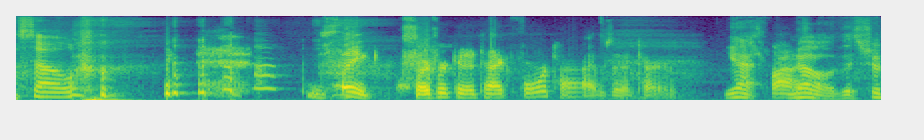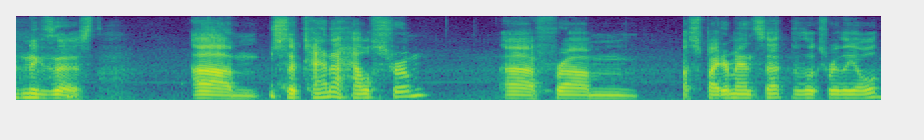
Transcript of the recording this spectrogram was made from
So, Just think, Surfer can attack four times in a turn. Yeah, fine. no, this shouldn't exist. Um, Satana Hellstrom uh, from a Spider-Man set that looks really old.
